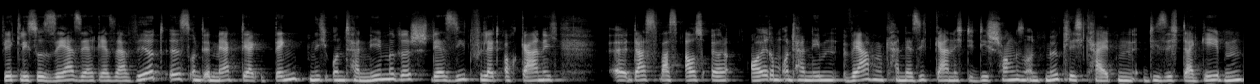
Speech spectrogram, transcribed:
wirklich so sehr, sehr reserviert ist und ihr merkt, der denkt nicht unternehmerisch, der sieht vielleicht auch gar nicht, das, was aus eurem Unternehmen werden kann, der sieht gar nicht die, die Chancen und Möglichkeiten, die sich da geben,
